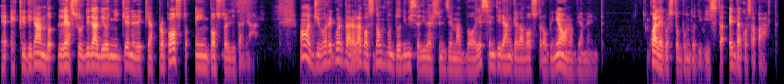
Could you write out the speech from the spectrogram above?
e, e criticando le assurdità di ogni genere che ha proposto e imposto agli italiani. Ma oggi vorrei guardare la cosa da un punto di vista diverso insieme a voi e sentire anche la vostra opinione, ovviamente. Qual è questo punto di vista e da cosa parte?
